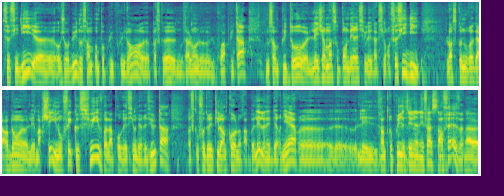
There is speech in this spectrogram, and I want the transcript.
Ceci dit, euh, aujourd'hui, nous sommes un peu plus prudents euh, parce que nous allons le, le, voir plus tard. Nous sommes plutôt légèrement sous-pondérés sur les actions. Ceci dit, lorsque nous regardons euh, les marchés, ils n'ont fait que suivre la progression des résultats. Parce que faudrait-il encore le rappeler, l'année dernière, euh, les entreprises une année hein. françaises, ah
